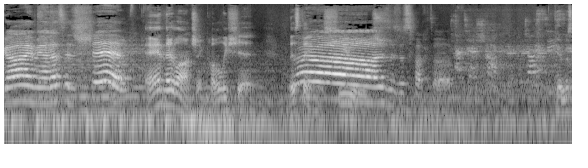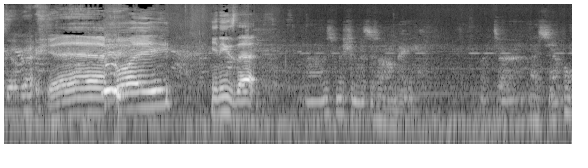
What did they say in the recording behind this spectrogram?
guy, man. That's his ship. And they're launching. Holy shit. This thing Oh, is this is just fucked up. Him is good, right? huge. Yeah, boy. He needs that. Uh, this mission, this is on me. But, uh, nice sample.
